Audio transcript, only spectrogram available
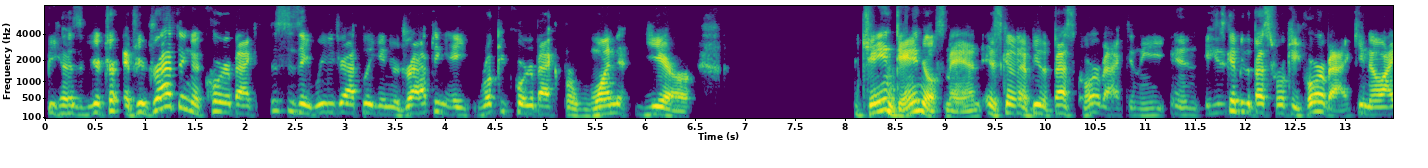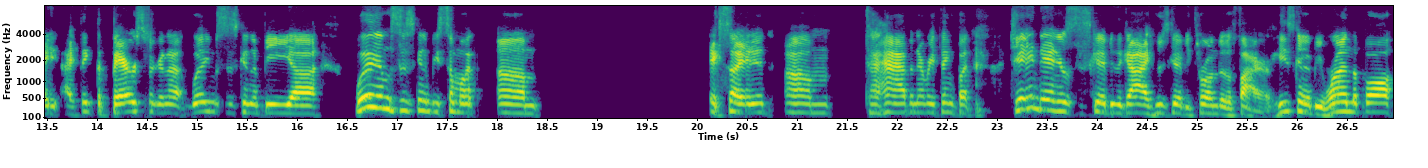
because if you're if you're drafting a quarterback, this is a redraft league, and you're drafting a rookie quarterback for one year. Jayden Daniels, man, is going to be the best quarterback in the in. He's going to be the best rookie quarterback. You know, I I think the Bears are going to Williams is going to be uh Williams is going to be somewhat um excited um to have and everything, but Jayden Daniels is going to be the guy who's going to be thrown to the fire. He's going to be running the ball.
